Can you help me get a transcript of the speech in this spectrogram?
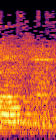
well.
